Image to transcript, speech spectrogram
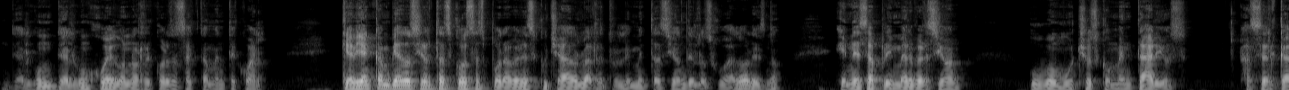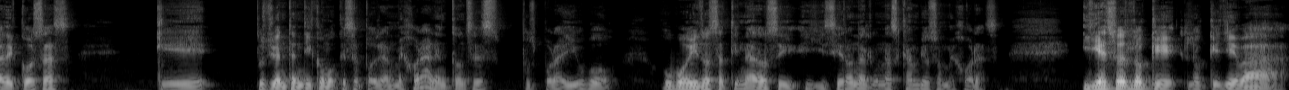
de algún, de algún juego, no recuerdo exactamente cuál, que habían cambiado ciertas cosas por haber escuchado la retroalimentación de los jugadores, ¿no? En esa primera versión hubo muchos comentarios acerca de cosas que pues yo entendí como que se podrían mejorar. Entonces, pues por ahí hubo, hubo oídos atinados y, hicieron algunos cambios o mejoras. Y eso es lo que, lo que lleva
